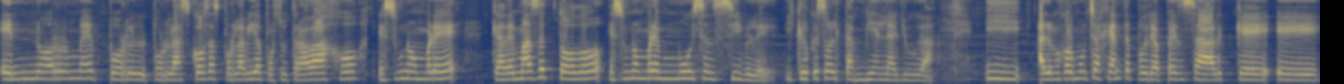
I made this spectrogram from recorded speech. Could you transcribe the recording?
enorme por, por las cosas, por la vida, por su trabajo. Es un hombre que además de todo es un hombre muy sensible y creo que eso también le ayuda. Y a lo mejor mucha gente podría pensar que, eh,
